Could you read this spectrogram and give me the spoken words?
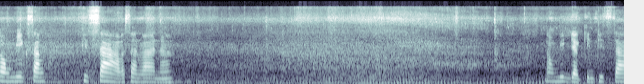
น้องมิกสั่งพิซซ่าวสันว่านะ น้องมิกอยากกินพิซซ่า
